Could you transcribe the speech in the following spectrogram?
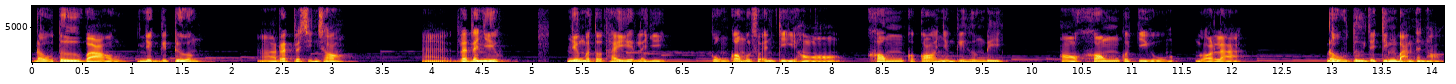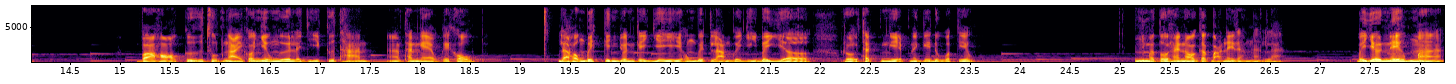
Đầu tư vào những cái trường à, rất là xịn so à, rất là nhiều. Nhưng mà tôi thấy là gì? Cũng có một số anh chị họ không có có những cái hướng đi. Họ không có chịu gọi là đầu tư cho chính bản thân họ. Và họ cứ suốt ngày có nhiều người là gì? Cứ than à, than nghèo cái khổ. Là không biết kinh doanh cái gì không biết làm cái gì bây giờ rồi thất nghiệp này cái đủ các kiểu nhưng mà tôi hay nói các bạn ấy rằng là, bây giờ nếu mà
